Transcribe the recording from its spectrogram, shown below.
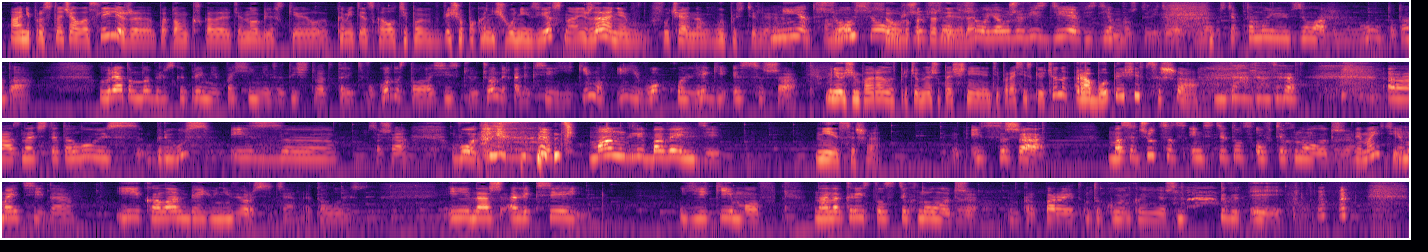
А они просто сначала слили же, потом, как сказать, Нобелевский комитет сказал, типа, еще пока ничего не известно. Они же заранее случайно выпустили. Нет, все, все, всё, уже подтвердили, все, да? Я уже везде, везде М. просто видела эту новость. Я потому ее и взяла. Думаю, ну, да-да-да. Лауреатом Нобелевской премии по химии 2023 года стал российский ученый Алексей Якимов и его коллеги из США. Мне очень понравилось, причем, знаешь, уточнение, типа, российский ученый, работающий в США. Да-да-да. А, значит, это Луис Брюс из э, США. Вот. Мангли Бавенди Не из США. из США. Massachusetts Institute of Technology. MIT. MIT, да. И Columbia University. Это Луис. И наш Алексей Якимов. Nano Crystals Technology Incorporate. Он такой, он, конечно.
